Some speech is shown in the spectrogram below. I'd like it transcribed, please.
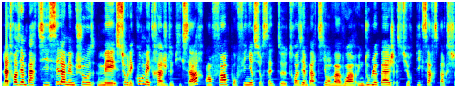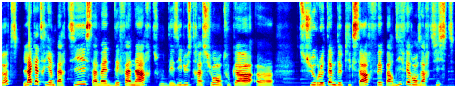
La troisième partie, c'est la même chose, mais sur les courts-métrages de Pixar. Enfin, pour finir sur cette euh, troisième partie, on va avoir une double page sur Pixar Spark Shots. La quatrième partie, ça va être des fan art ou des illustrations, en tout cas, euh, sur le thème de Pixar, fait par différents artistes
